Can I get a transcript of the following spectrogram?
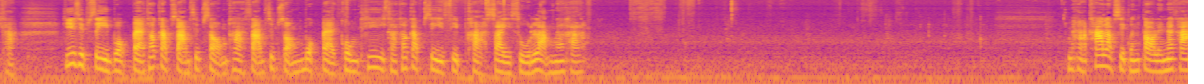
24ค่ะ 24 บวก 8 เท่ากับ 32 ค่ะ 32 บวก 8 คงที่ค่ะ เท่ากับ 40 ค่ะ ใส่ศูนย์หลังนะคะ มาหาค่าหลักสิบกันต่อเลยนะคะ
